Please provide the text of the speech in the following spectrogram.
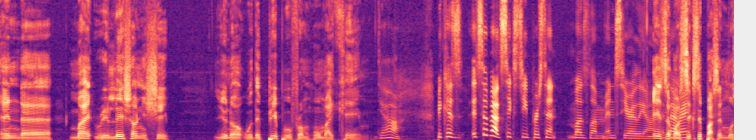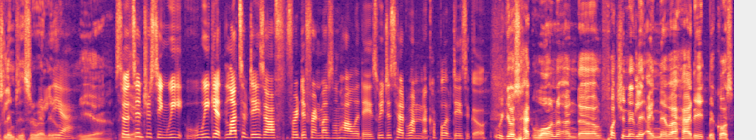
and uh, my relationship, you know, with the people from whom I came. Yeah. Because it's about 60% Muslim in Sierra Leone. It's about right? sixty percent Muslims in Sierra Leone. Yeah. yeah. So it's interesting. We we get lots of days off for different Muslim holidays. We just had one a couple of days ago. We just had one, and uh, unfortunately, I never had it because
